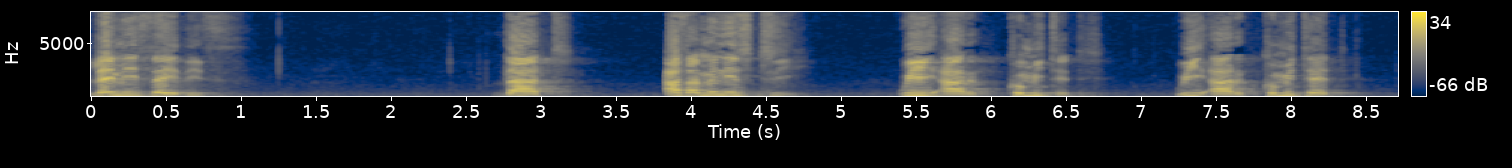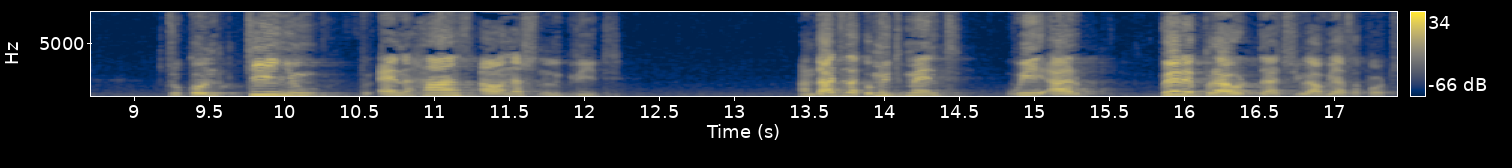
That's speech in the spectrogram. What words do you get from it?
let me say this, that as a ministry, we are committed. We are committed to continue to enhance our national grid. And that is a commitment we are very proud that you have your support.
